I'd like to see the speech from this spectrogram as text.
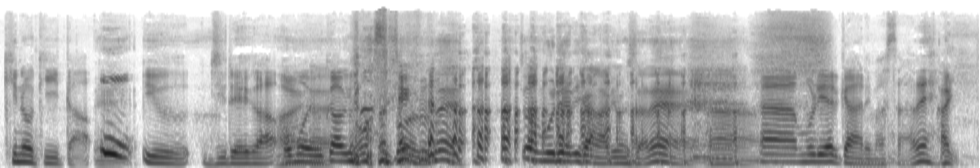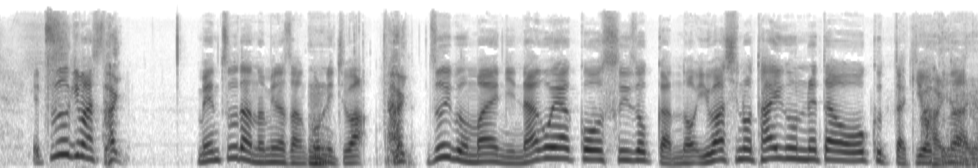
気の利いた、ええ。おいう事例が思い浮かびません。そうですね。ちょっと無理やり感がありましたね。あ無理やり感ありましたね。はい。え続きまして、はいメンツー団の皆さん、こんにちは。はい。ずいぶん前に名古屋港水族館のイワシの大群ネタを送った記憶のある、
